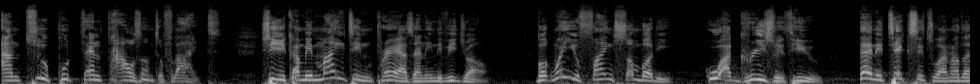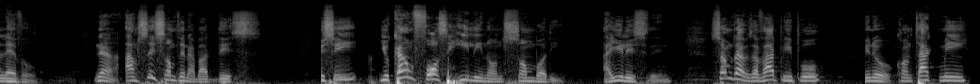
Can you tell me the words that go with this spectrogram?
and two put 10,000 to flight? See, you can be mighty in prayer as an individual, but when you find somebody who agrees with you, then it takes it to another level. Now, I'll say something about this. You see, you can't force healing on somebody. Are you listening? Sometimes I've had people, you know, contact me,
